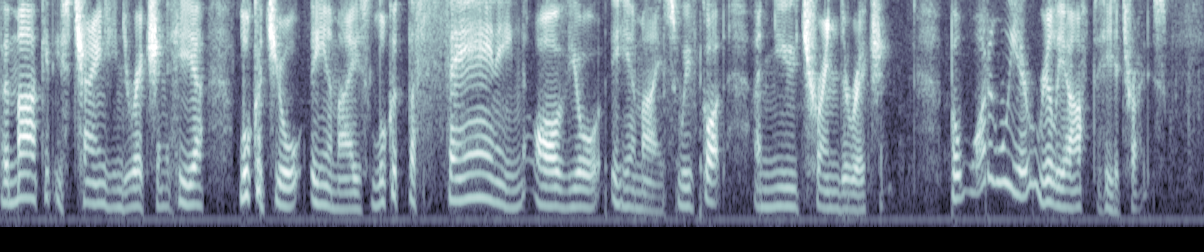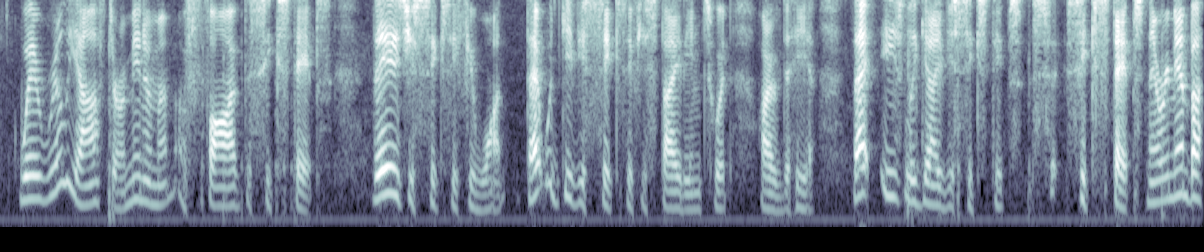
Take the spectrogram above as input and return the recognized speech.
the market is changing direction here. Look at your EMAs look at the fanning of your EMAs we've got a new trend direction. But what are we really after here traders? We're really after a minimum of five to six steps. There's your six if you want that would give you six if you stayed into it over here. That easily gave you six steps six steps. Now remember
